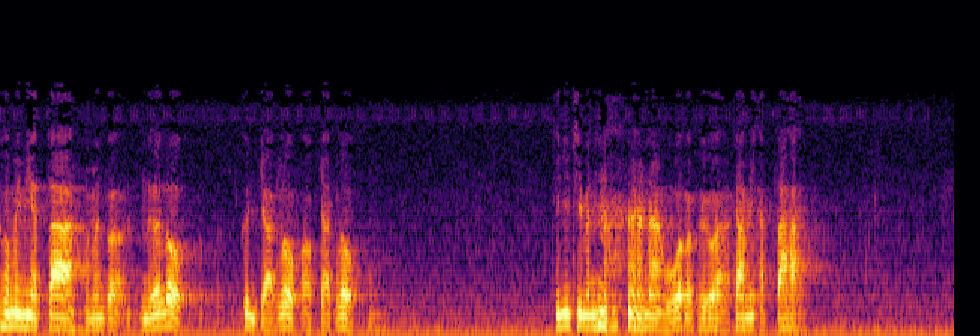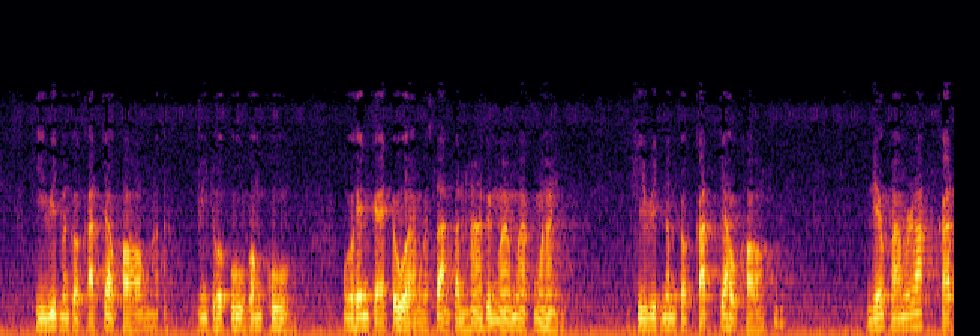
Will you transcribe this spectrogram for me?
พอไม่มีอัตตา มันก็เหนือโลกขึ้นจากโลกออกจากโลก ทีนี้ที่มันหน้าหัวก็คือว่า ถ้ามีอัตตา ชีวิตมันก็กัดเจ้าของ มีตัวกูของกูมันก็เห็นแก่ตัว มันก็สร้างปัญหาขึ้นมามากมาย ชีวิตนั้นก็กัดเจ้าของ เดี๋ยวความรักกัด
